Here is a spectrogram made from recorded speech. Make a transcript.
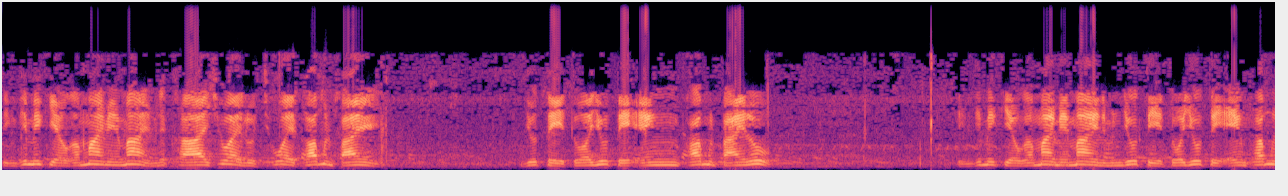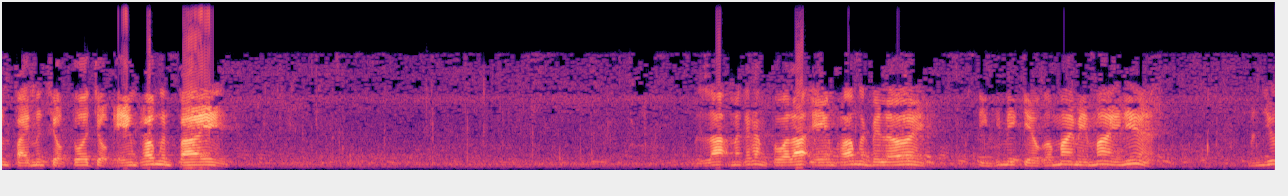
สิ่งที่ไม่เกี่ยวกับไม้ไม่ไม้มันจะคลายช่วยหลุดช่วยพร้อมมันไป ยุติตัวยุติเองพร้อมมันไปลูกสิ่งที่ไม่เกี่ยวกับไม้ไม่ไม้เนี่ยมันยุติตัวยุติเองพร้อมกันไป มันจบตัวจบเองพร้อมกันไป มัน ละมันกระทั่งตัวละเองพร้อมกันไปเลย สิ่งที่ไม่เกี่ยวกับไหม้ไม่ไหม้เนี่ย มันยุ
